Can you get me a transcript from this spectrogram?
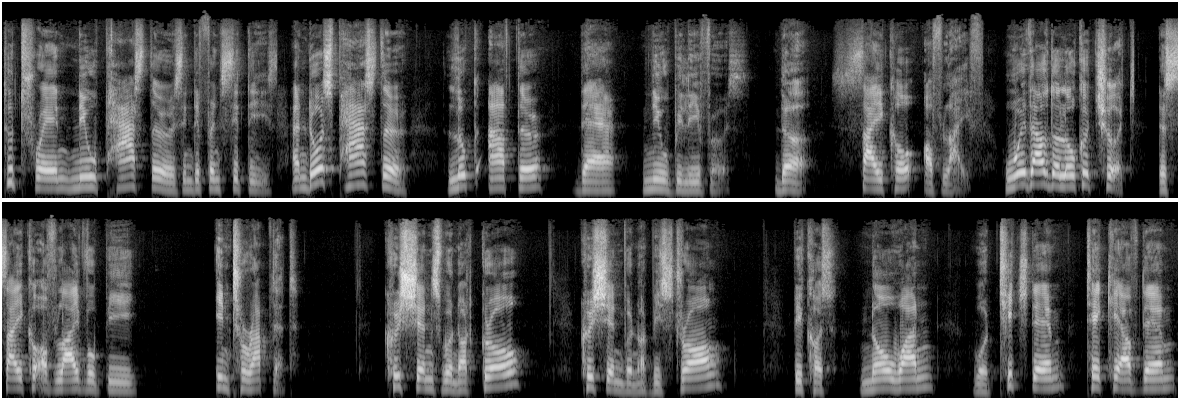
to train new pastors in different cities. And those pastors look after their new believers. The cycle of life. Without the local church, the cycle of life will be interrupted. Christians will not grow, Christians will not be strong because no one will teach them, take care of them,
